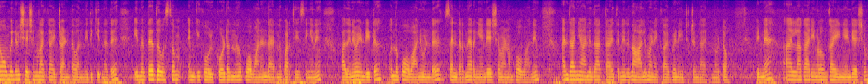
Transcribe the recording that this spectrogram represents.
നോമ്പിന്റെ വിശേഷങ്ങളൊക്കെ ആയിട്ടാണ് കേട്ടോ വന്നിരിക്കുന്നത്. ഇന്നത്തെ ദിവസം എനിക്ക് കോഴിക്കോട് ഒന്ന് പോകാനുണ്ടായിരുന്നു പർച്ചേസിങ്ങിന് അപ്പോൾ അതിന് വേണ്ടിയിട്ട് ഒന്ന് പോകാനുമുണ്ട് സെന്ററിൽ നിന്ന് ഇറങ്ങിയതിന്റെ ശേഷം വേണം പോകാൻ എന്താ ഞാനിത് അത്താഴത്തിന് ഒരു നാല് മണിയൊക്കെ എണീറ്റിട്ടുണ്ടായിരുന്നു കേട്ടോ പിന്നെ എല്ലാ കാര്യങ്ങളും കഴിഞ്ഞതിന്റെ ശേഷം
